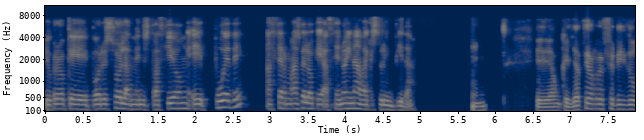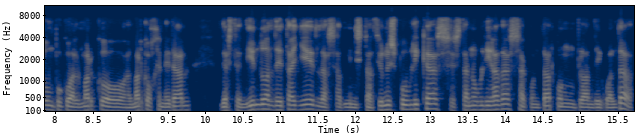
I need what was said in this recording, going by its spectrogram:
Yo creo que por eso la Administración eh, puede hacer más de lo que hace, no hay nada que se lo impida. Eh, aunque ya te has referido un poco al marco, al marco general, descendiendo al detalle, las administraciones públicas están obligadas a contar con un plan de igualdad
